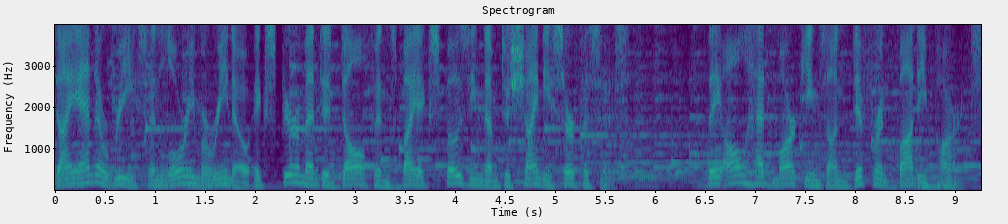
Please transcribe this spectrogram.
Diana Reiss and Lori Marino experimented dolphins by exposing them to shiny surfaces. They all had markings on different body parts.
